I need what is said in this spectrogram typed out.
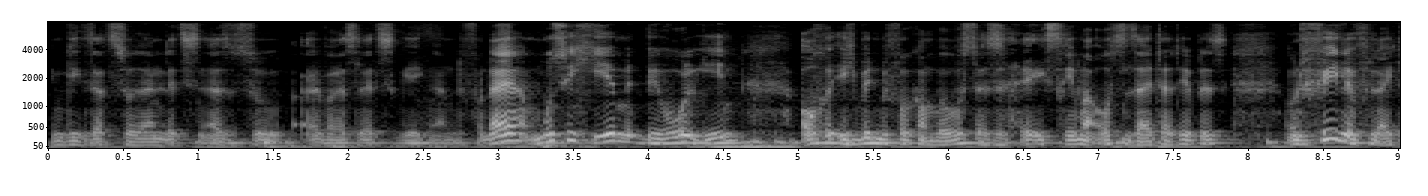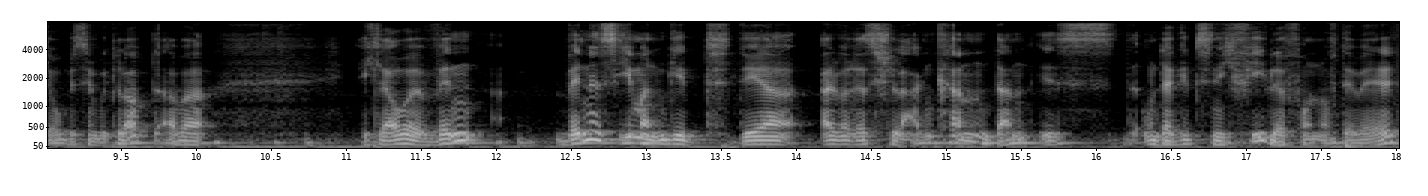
Im Gegensatz zu seinen letzten, also zu Alvarez letzten Gegnern. Von daher muss ich hier mit Bivol gehen. Auch ich bin mir vollkommen bewusst, dass es ein extremer Außenseiter-Tipp ist. Und viele vielleicht auch ein bisschen bekloppt, aber ich glaube, wenn, wenn es jemanden gibt, der Alvarez schlagen kann, dann ist, und da gibt es nicht viele von auf der Welt,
